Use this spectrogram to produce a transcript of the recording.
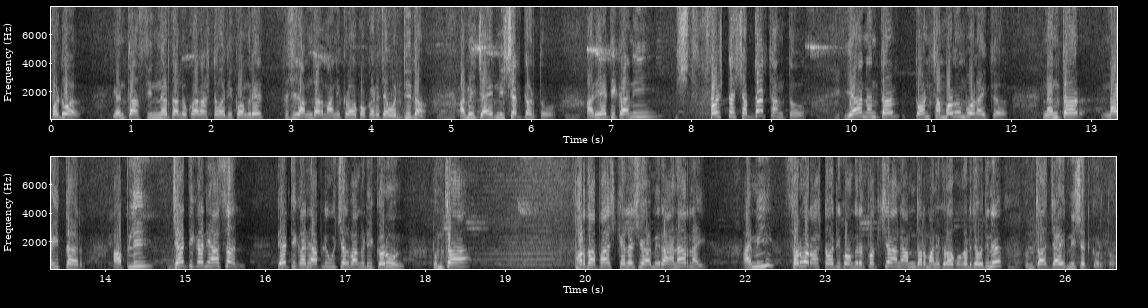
पडवळ यांचा सिन्नर तालुका राष्ट्रवादी काँग्रेस तसेच आमदार माणिकराव कोकड्याच्या वतीनं आम्ही जाहीर निषेध करतो आणि या ठिकाणी स्पष्ट शब्दात सांगतो यानंतर तोंड सांभाळून बोलायचं नंतर नाहीतर आपली ज्या ठिकाणी असेल त्या ठिकाणी आपली उचलबांगडी करून तुमचा फर्दापाश केल्याशिवाय आम्ही राहणार नाही. आम्ही सर्व राष्ट्रवादी काँग्रेस पक्ष आणि आमदार माणिकराव कोकडच्या वतीने तुमचा जाहीर निषेध करतो.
